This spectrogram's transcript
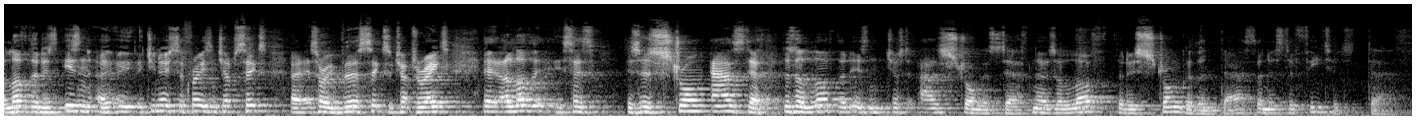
A love that is, isn't. Uh, uh, do you notice the phrase in chapter 6? Uh, sorry, verse 6 of chapter 8? Uh, a love that it says is as strong as death. There's a love that isn't just as strong as death. No, a love that is stronger than death and has defeated death.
